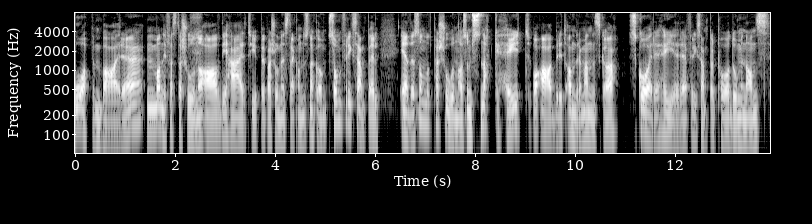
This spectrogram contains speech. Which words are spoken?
åpenbare manifestasjoner av de her type personlighetstrekkene du snakker om, som eksempel Er det sånn at personer som snakker høyt og avbryter andre mennesker, scorer høyere f.eks. på dominans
